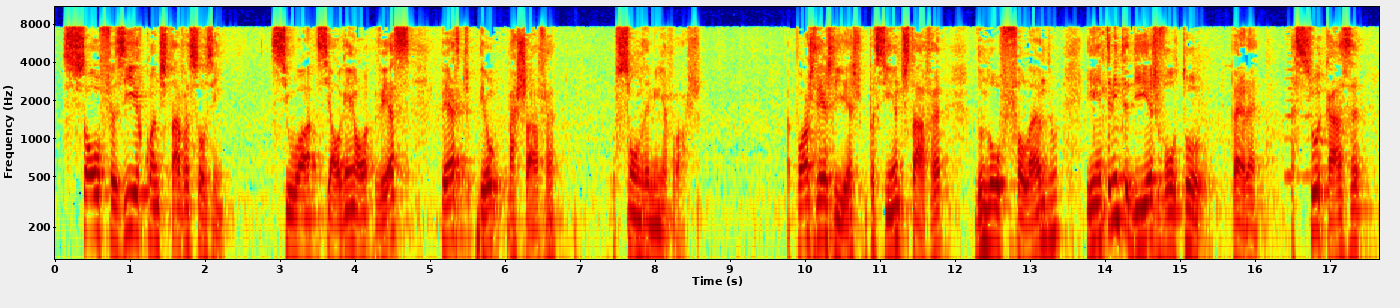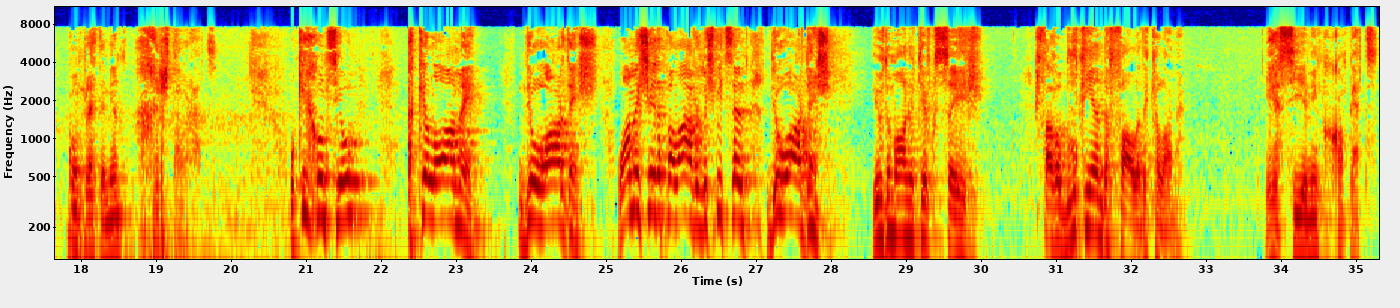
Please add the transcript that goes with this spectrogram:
Só o fazia quando estava sozinho. Se, o, se alguém houvesse perto, eu baixava o som da minha voz. Após 10 dias, o paciente estava de novo falando e em 30 dias voltou para a sua casa completamente restaurado. O que aconteceu? Aquele homem deu ordens. O homem cheio da palavra do Espírito Santo deu ordens e o demónio teve que sair. Estava bloqueando a fala daquele homem. É assim a mim que compete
